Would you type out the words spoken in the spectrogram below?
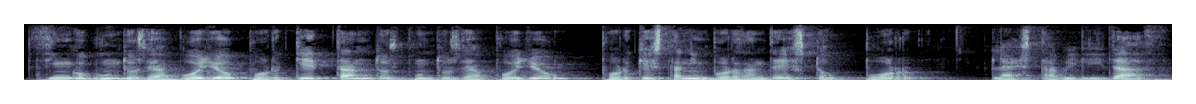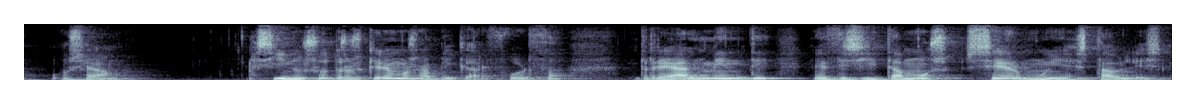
cinco puntos de apoyo? ¿Por qué tantos puntos de apoyo? ¿Por qué es tan importante esto? Por la estabilidad. O sea, si nosotros queremos aplicar fuerza, realmente necesitamos ser muy estables.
